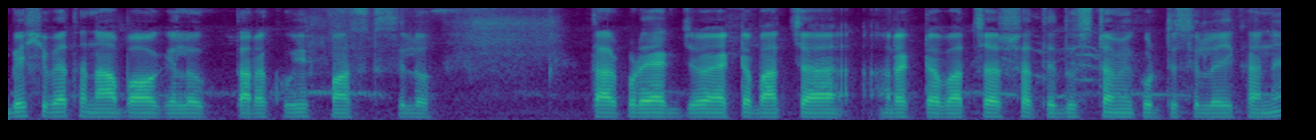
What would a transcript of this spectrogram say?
বেশি ব্যথা না পাওয়া গেলেও তারা খুবই ফাস্ট ছিল। তারপরে একজন একটা বাচ্চা আর একটা বাচ্চার সাথে দুষ্টামি করতেছিল এখানে।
